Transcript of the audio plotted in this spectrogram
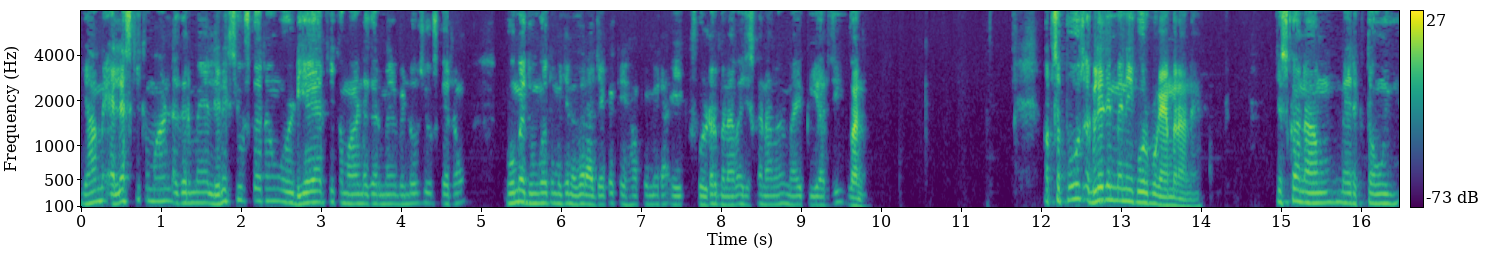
यहाँ मैं एल एस की कमांड अगर मैं लिनक्स यूज़ कर रहा हूँ और डी आई आर की कमांड अगर मैं विंडोज़ यूज़ कर रहा हूँ, वो मैं दूँगा तो मुझे नज़र आ जाएगा कि यहाँ पे मेरा एक फोल्डर बना हुआ है जिसका नाम है my P R G one अब सपोज़ अगले दिन मैंने एक और प्रोग्राम बनाना है, जिसका नाम मैं रखता हूँ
